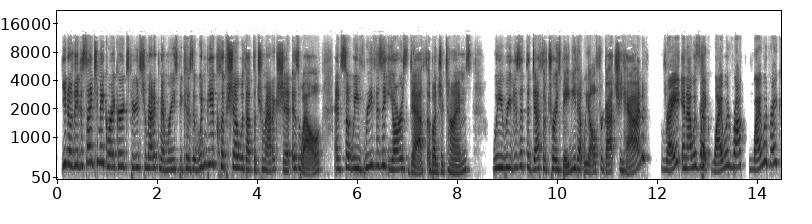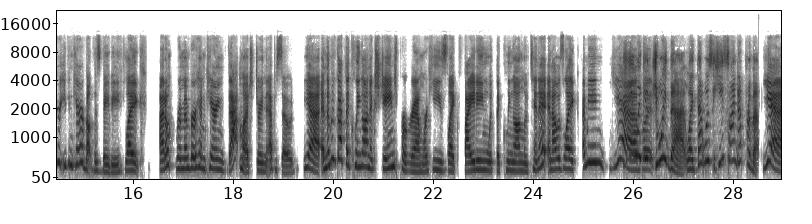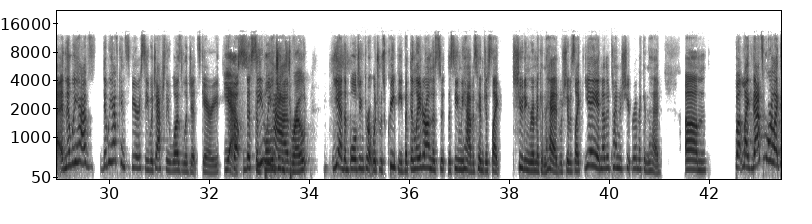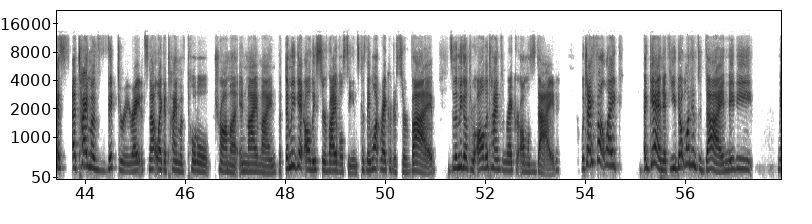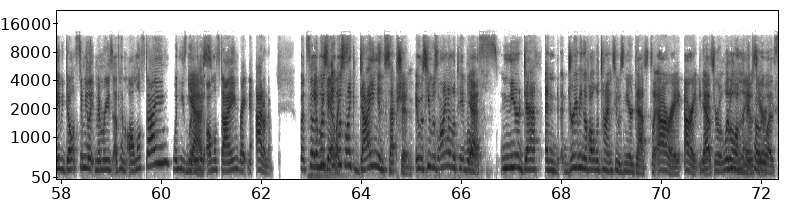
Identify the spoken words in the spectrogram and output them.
you know, they decide to make Riker experience traumatic memories because it wouldn't be a clip show without the traumatic shit as well. And so we revisit Yar's death a bunch of times. We revisit the death of Troi's baby that we all forgot she had. Right. And I was like, why would Rock why would Riker even care about this baby? Like, I don't remember him caring that much during the episode. Yeah. And then we've got the Klingon exchange program where he's like fighting with the Klingon lieutenant. And I was like, I mean, yeah. he like but- enjoyed that. Like that was he signed up for that. yeah. And then we have then we have conspiracy, which actually was legit scary. Yes. the scene we bulging have- throat. Yeah, the bulging throat, which was creepy. But then later on, the, the scene we have is him just like shooting Remmick in the head, which it was like, yay, another time to shoot Remmick in the head. Um, but like that's more like a, a time of victory, right? It's not like a time of total trauma in my mind. But then we get all these survival scenes because they want Riker to survive. So then we go through all the times when Riker almost died, which I felt like again, if you don't want him to die, maybe maybe don't stimulate memories of him almost dying when he's literally Yes. almost dying right now. I don't know. But so it was we get it was like dying inception. It was he was lying on the table yes. Near death and dreaming of all the times he was near death. It's like, all right, all right, you Yep. guys, you're a little on the Mhm, nose It totally here. was.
